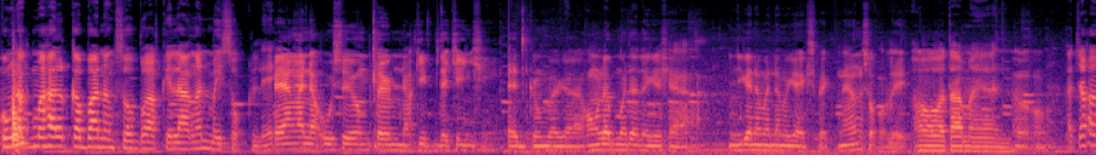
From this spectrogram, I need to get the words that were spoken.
Kung nagmahal ka ba ng sobra, kailangan may sukle. Kaya nga nauso yung term na keep the change eh. Ed, kumbaga, kung love mo talaga siya, hindi ka naman na mag-expect ng chocolate. Oo, tama yan. Oo. At saka,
